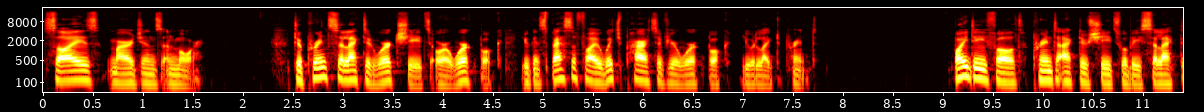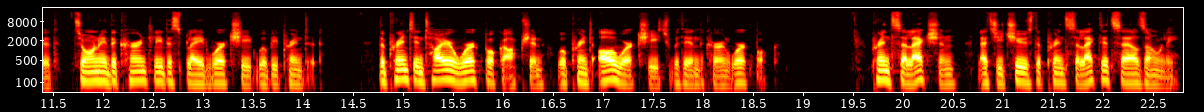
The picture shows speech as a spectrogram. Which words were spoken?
size, margins and more. To print selected worksheets or a workbook, you can specify which parts of your workbook you would like to print. By default, print active sheets will be selected, so only the currently displayed worksheet will be printed. The print entire workbook option will print all worksheets within the current workbook. Print selection lets you choose to print selected cells only.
